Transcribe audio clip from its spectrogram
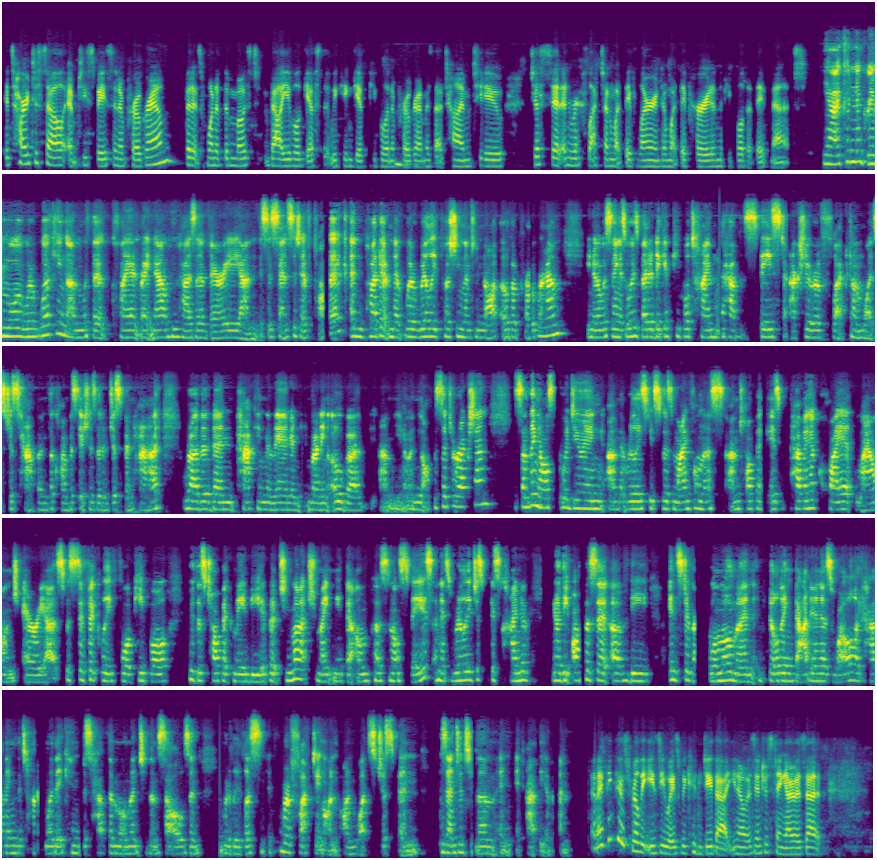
it's hard to sell empty space in a program but it's one of the most valuable gifts that we can give people in a mm-hmm. program is that time to just sit and reflect on what they've learned and what they've heard and the people that they've met. Yeah, I couldn't agree more. We're working um, with a client right now who has a very um, it's a sensitive topic, and part of that we're really pushing them to not over program. You know, we're saying it's always better to give people time to have space to actually reflect on what's just happened, the conversations that have just been had, rather than packing them in and running over. Um, you know, in the opposite direction. Something else that we're doing um, that really speaks to this mindfulness um, topic is having a quiet lounge area specifically for people who this topic may be a bit too much, might need their own personal space. And it's really just, it's kind of, you know, the opposite of the Instagram moment, building that in as well, like having the time where they can just have the moment to themselves and really listen, reflecting on, on what's just been presented to them and at the event. And I think there's really easy ways we can do that. You know, it was interesting. I was at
